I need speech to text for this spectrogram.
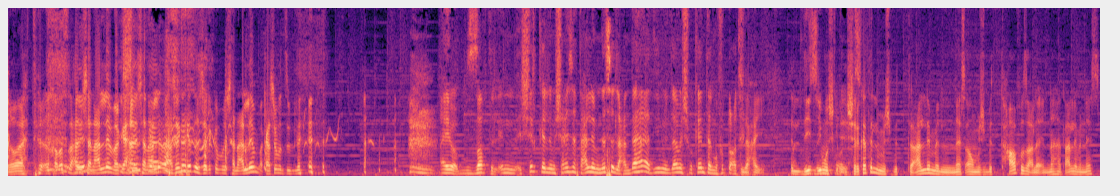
خلاص إحنا مش هنعلمك. إحنا مش هنعلمك. عشان كده الشركة مش هنعلمك عشان ما تسيبناش. أيوه بالظبط. لأن الشركة اللي مش عايزة تعلم الناس اللي عندها دي ده مش مكان أنت المفروض تقعد ده فيه حقيقي. دي دي مشكله. الشركات اللي مش بتعلم الناس أو مش بتحافظ على إنها تعلم الناس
